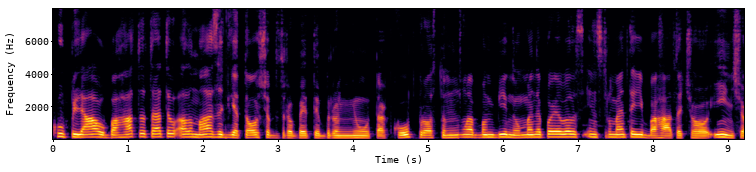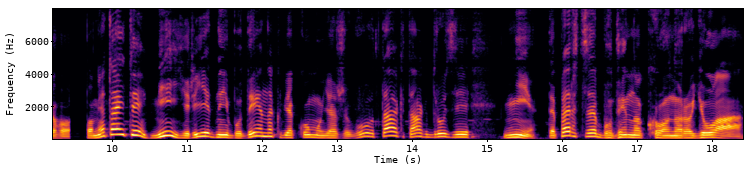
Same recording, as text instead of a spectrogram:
Купляв, багато тратив алмази для того, щоб зробити броню. Таку просто бомбіну. У мене появились інструменти і багато чого іншого. Пам'ятаєте, мій рідний будинок, в якому я живу? Так, так, друзі. Ні, тепер це будинок Конора Юа.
